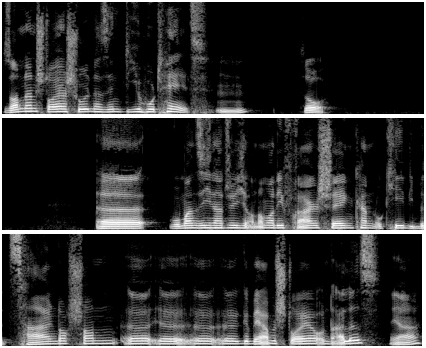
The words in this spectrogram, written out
sondern Steuerschuldner sind die Hotels. Mhm. So. Äh, wo man sich natürlich auch nochmal die Frage stellen kann, okay, die bezahlen doch schon äh, äh, äh, Gewerbesteuer und alles, ja.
